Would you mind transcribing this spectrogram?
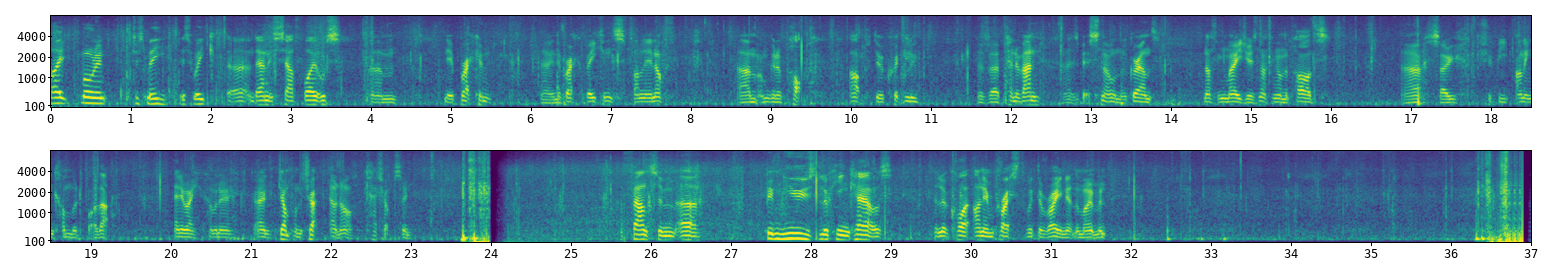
Hi, morning. Just me this week. Uh, I'm down in South Wales, um, near Brecon, uh, in the Brecon Beacons, funnily enough. Um, I'm going to pop up, do a quick loop of uh, Pen y Fan. Uh, there's a bit of snow on the ground, nothing major, there's nothing on the paths, uh, so should be unencumbered by that. Anyway, I'm going to go and jump on the track and I'll catch up soon. I found some uh, bemused looking cows they look quite unimpressed with the rain at the moment.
